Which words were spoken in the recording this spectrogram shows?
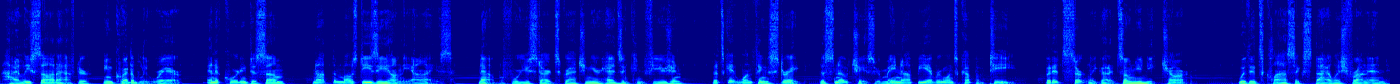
highly sought after, incredibly rare, and according to some, not the most easy on the eyes. Now, before you start scratching your heads in confusion, let's get one thing straight. The Snow Chaser may not be everyone's cup of tea, but it's certainly got its own unique charm. With its classic stylish front end,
